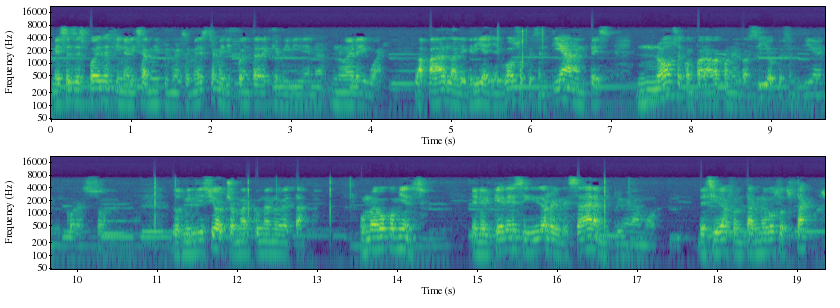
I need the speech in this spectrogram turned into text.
Meses después de finalizar mi primer semestre me di cuenta de que mi vida no, era igual. La paz, la alegría y el gozo que sentía antes no se comparaba con el vacío que sentía en mi corazón. 2018 marca una nueva etapa, un nuevo comienzo, en el que he decidido regresar a mi primer amor. Decido afrontar nuevos obstáculos,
